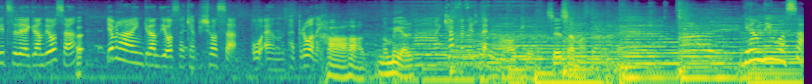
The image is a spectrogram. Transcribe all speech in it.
Pizzeria Grandiosa? Jag vill ha en Grandiosa capriciosa och en pepperoni. haha, något mer? Med kaffefilter. Ja, Okej, ses samma. Grandiosa,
